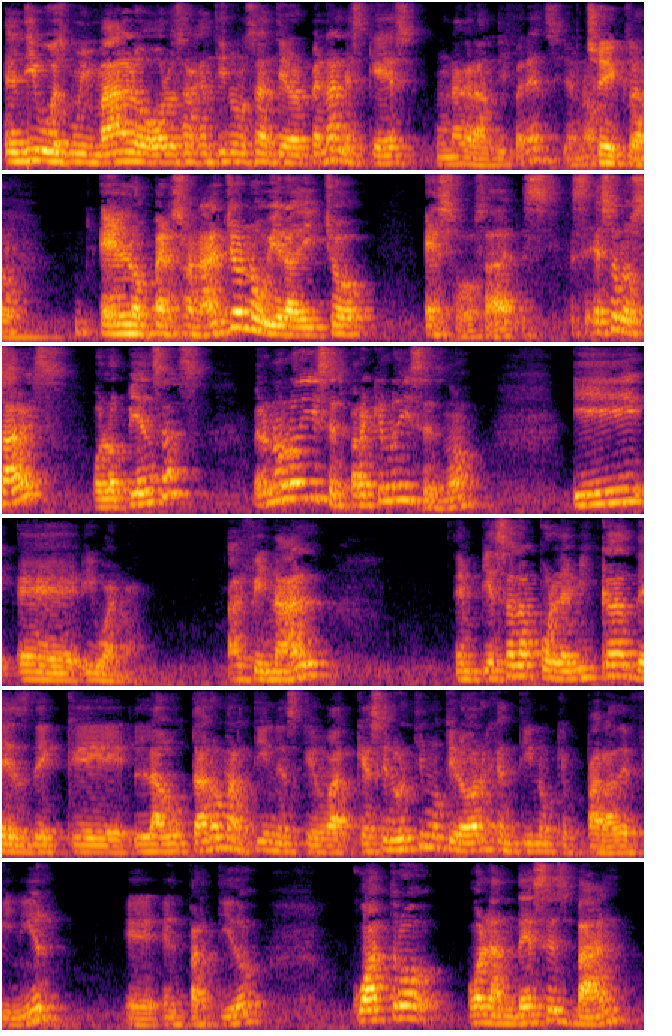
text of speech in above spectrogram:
el Dibu es muy malo o los argentinos no saben tirar penales, que es una gran diferencia, ¿no? Sí, claro. En lo personal yo no hubiera dicho eso, o sea, eso lo sabes o lo piensas, pero no lo dices, ¿para qué lo dices, no? Y, eh, y bueno, al final empieza la polémica desde que Lautaro Martínez, que, va, que es el último tirador argentino que para definir eh, el partido, cuatro holandeses van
